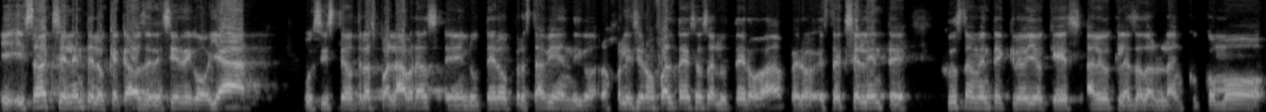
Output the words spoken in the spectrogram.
Y, y está excelente lo que acabas de decir. Digo, ya pusiste otras palabras en Lutero, pero está bien. Digo, a lo mejor le hicieron falta esas a Lutero, ¿va? Pero está excelente justamente creo yo que es algo que le has dado al blanco, como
